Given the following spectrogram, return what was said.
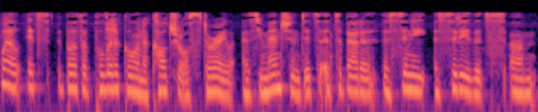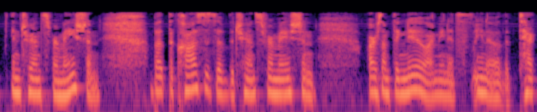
Well, it's both a political and a cultural story. As you mentioned, it's it's about a, a city a city that's um, in transformation, but the causes of the transformation are something new. I mean, it's you know the tech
